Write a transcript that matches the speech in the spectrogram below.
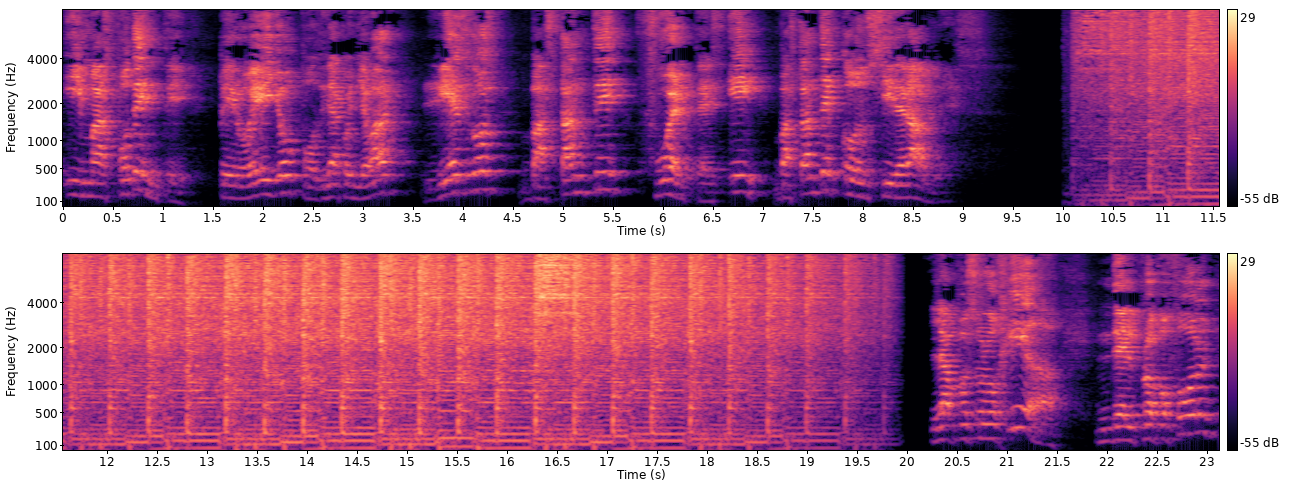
y más potente, pero ello podría conllevar riesgos bastante fuertes y bastante considerables. La posología del propofol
